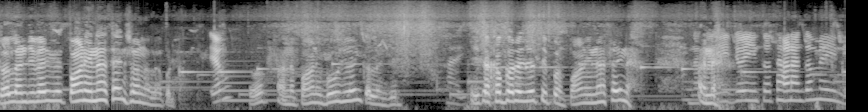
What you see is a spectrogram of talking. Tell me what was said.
કલંજી વાવી હોય તો પાણી ના થાય ને સોનલ આપણે એવું? તો? અને પાણી બહુ જોઈએ ને કલંજી હા એ તો ખબર જ હતી પણ પાણી ના થાય ને. અને- જોઈ તો થાણા ગમે નહીં.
